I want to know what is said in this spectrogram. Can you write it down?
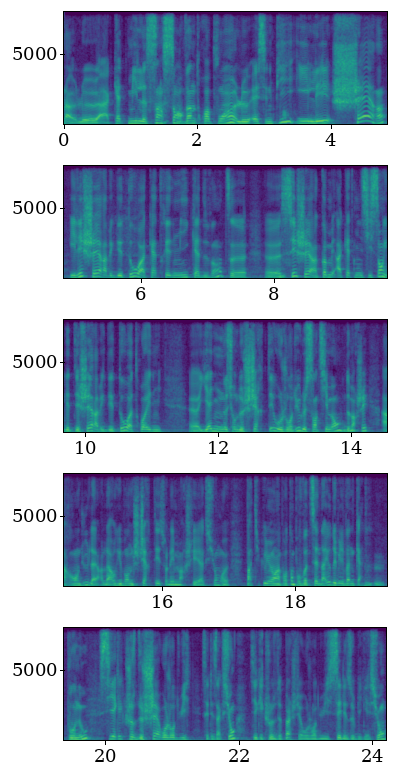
voilà, le, à 4523 points, le S&P, il est cher. hein. il est cher avec des taux à 4,5, 4,20. euh, euh, C'est cher. Comme à 4600, il était cher avec des taux à 3,5. Euh, il y a une notion de cherté aujourd'hui. Le sentiment de marché a rendu la- l'argument de cherté sur les marchés actions euh, particulièrement important pour votre scénario 2024. Pour nous, s'il y a quelque chose de cher aujourd'hui, c'est les actions. S'il y a quelque chose de pas cher aujourd'hui, c'est les obligations.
